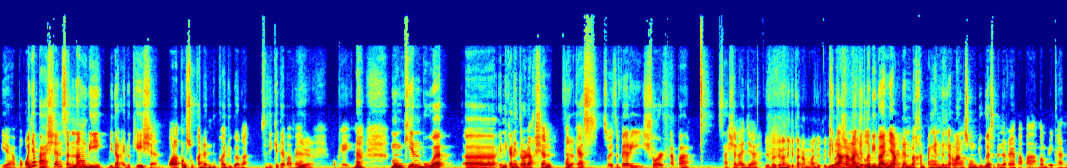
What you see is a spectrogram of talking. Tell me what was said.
ya pokoknya passion senang di bidang education walaupun suka dan duka juga nggak sedikit ya papa ya Iya. oke nah mungkin buat eh, ini kan introduction Iya. podcast so it's a very short apa session aja Ya berarti nanti kita akan lanjut lebih kita banyak akan ya. lanjut lebih banyak Oke. dan bahkan pengen dengar langsung juga sebenarnya Papa memberikan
